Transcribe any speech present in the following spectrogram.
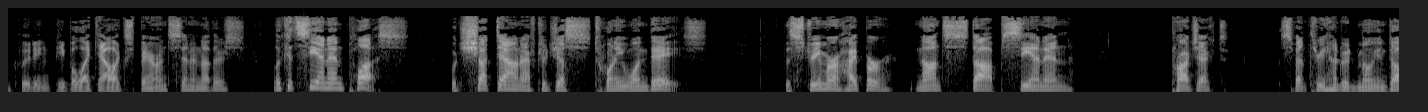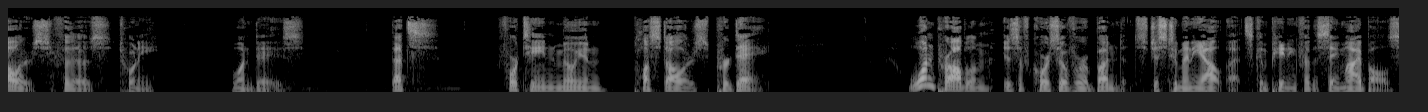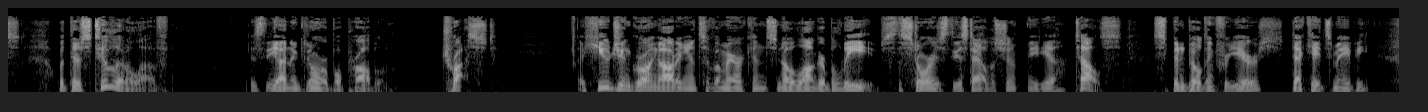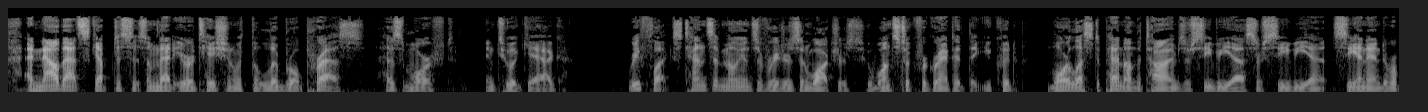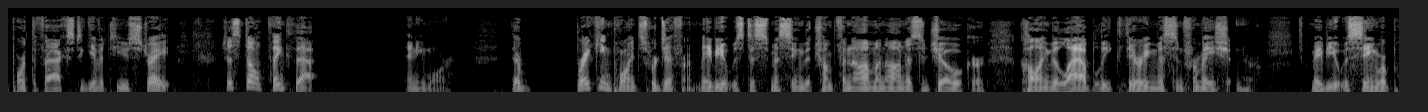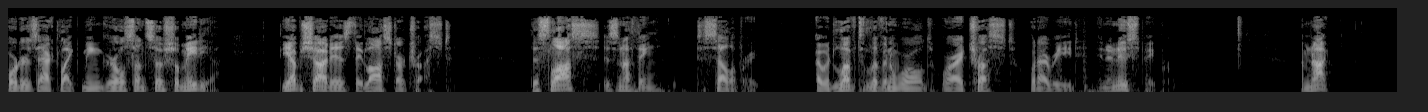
including people like Alex Berenson and others. Look at CNN Plus, which shut down after just 21 days. The streamer Hyper Nonstop CNN project spent $300 million for those 21 days. That's 14 million plus dollars per day. One problem is, of course, overabundance, just too many outlets competing for the same eyeballs. What there's too little of is the unignorable problem trust. A huge and growing audience of Americans no longer believes the stories the establishment media tells. It's been building for years, decades maybe. And now that skepticism, that irritation with the liberal press, has morphed into a gag reflex. Tens of millions of readers and watchers who once took for granted that you could more or less depend on the Times or CBS or CBN, CNN to report the facts to give it to you straight just don't think that anymore. Their breaking points were different. Maybe it was dismissing the Trump phenomenon as a joke or calling the lab leak theory misinformation. Or maybe it was seeing reporters act like mean girls on social media. The upshot is they lost our trust. This loss is nothing to celebrate. I would love to live in a world where I trust what I read in a newspaper. I'm not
